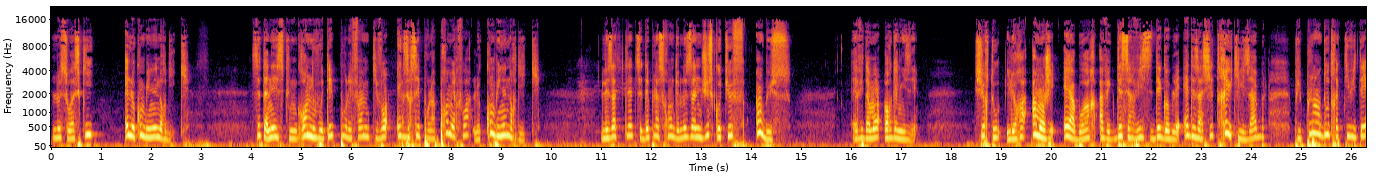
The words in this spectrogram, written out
le saut à ski et le combiné nordique. Cette année, c'est une grande nouveauté pour les femmes qui vont exercer pour la première fois le combiné nordique. Les athlètes se déplaceront de Lausanne jusqu'au TUF en bus, évidemment organisé. Surtout, il y aura à manger et à boire avec des services, des gobelets et des assiettes réutilisables, puis plein d'autres activités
